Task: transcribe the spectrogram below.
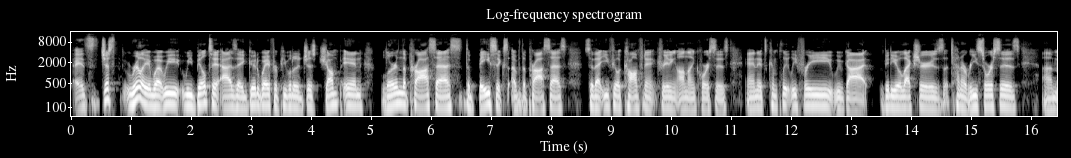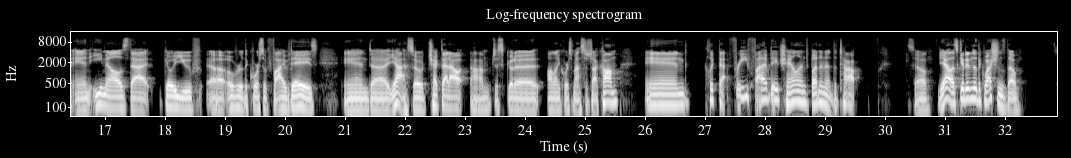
it's just really what we we built it as a good way for people to just jump in learn the process the basics of the process so that you feel confident creating online courses. And it's completely free. We've got video lectures a ton of resources um, and emails that go to you uh, over the course of five days and uh, yeah, so check that out. Um, just go to onlinecoursemasters.com and click that free five day challenge button at the top. So yeah, let's get into the questions though.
